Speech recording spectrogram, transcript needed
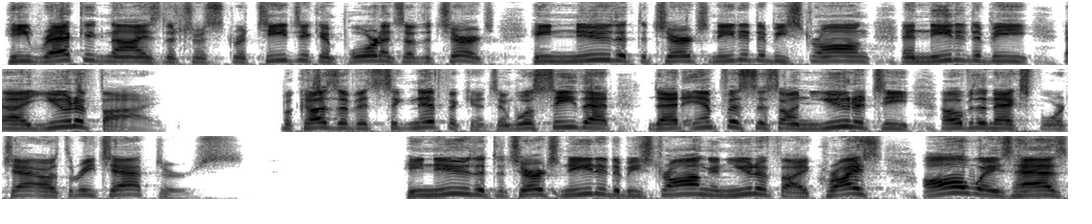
He recognized the strategic importance of the church. He knew that the church needed to be strong and needed to be uh, unified because of its significance. And we'll see that, that emphasis on unity over the next four cha- or three chapters. He knew that the church needed to be strong and unified. Christ always has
